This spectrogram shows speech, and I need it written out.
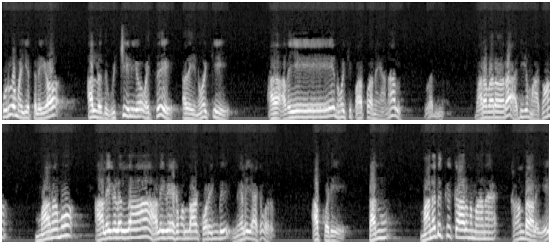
புருவ மையத்திலேயோ அல்லது உச்சியிலேயோ வைத்து அதை நோக்கி அதையே நோக்கி பார்ப்பானே. ஆனால் வர வர வர அதிகமாகும். மனமும் அலைகளெல்லாம் அலைவேகமெல்லாம் குறைந்து நிலையாக வரும். அப்படி தன் மனதுக்கு காரணமான காந்தாலையை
